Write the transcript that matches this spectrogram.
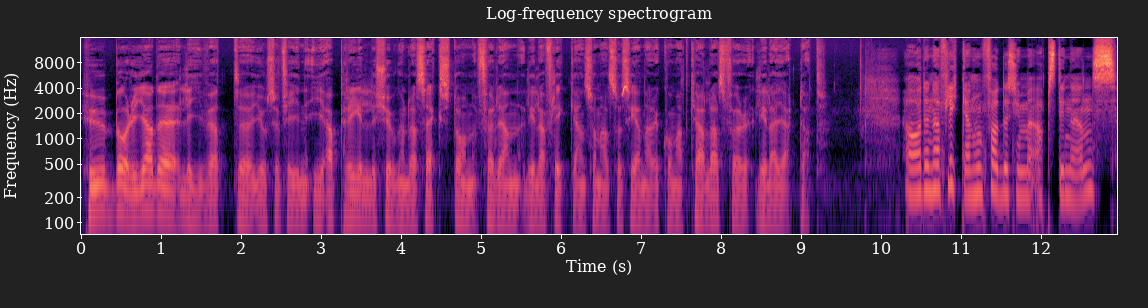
hur började livet, eh, Josefin, i april 2016 för den lilla flickan som alltså senare kom att kallas för Lilla hjärtat? Ja, den här flickan hon föddes ju med abstinens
